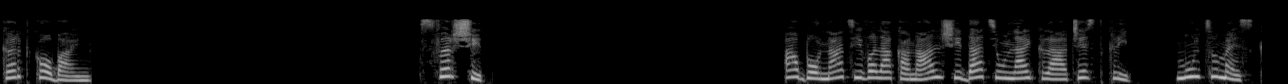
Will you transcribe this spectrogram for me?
Kurt Cobain. Sfârșit. Abonați-vă la canal și dați un like la acest clip. Mulțumesc!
